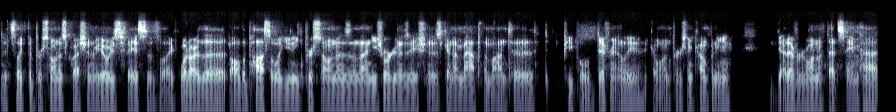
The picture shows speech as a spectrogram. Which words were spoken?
it's like the personas question we always face of like what are the all the possible unique personas and then each organization is going to map them onto people differently like a one person company. You got everyone with that same hat.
